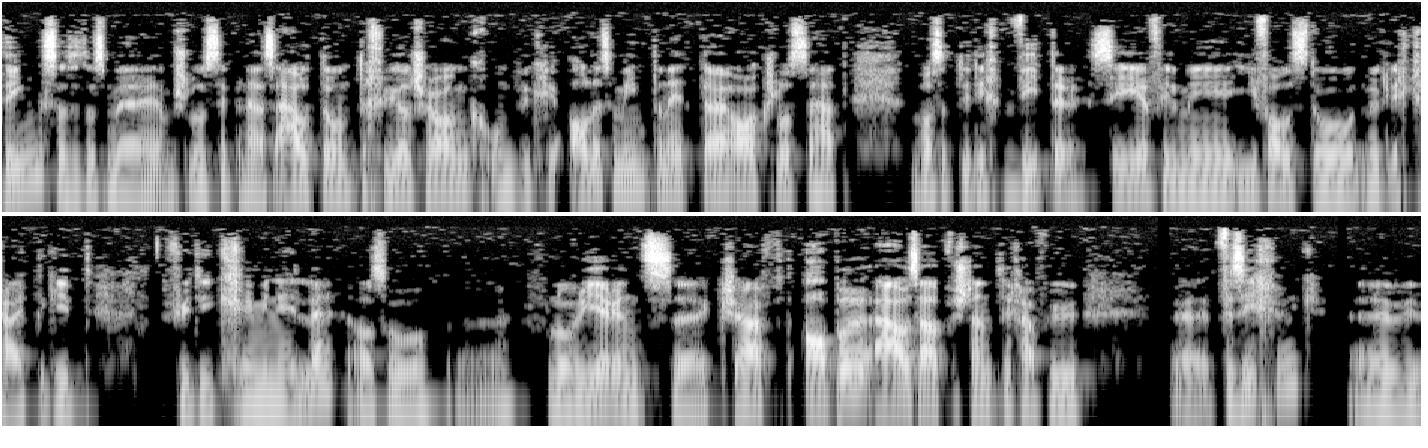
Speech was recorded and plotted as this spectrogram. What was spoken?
Things, also dass man am Schluss eben auch das Auto und den Kühlschrank und wirklich alles am Internet äh, angeschlossen hat, was natürlich wieder sehr viel mehr Einfallstore und Möglichkeiten gibt, für die Kriminellen, also äh, florierendes äh, Geschäft, aber auch selbstverständlich auch für äh, Versicherung äh,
